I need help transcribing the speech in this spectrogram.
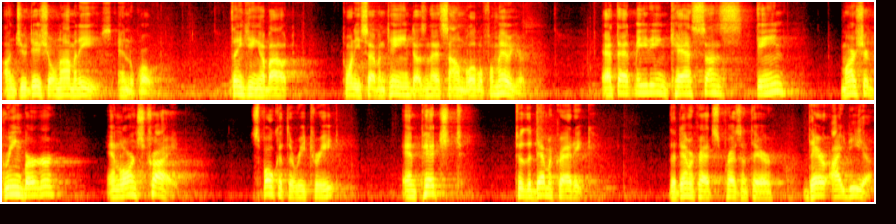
on judicial nominees, end quote. Thinking about 2017, doesn't that sound a little familiar? At that meeting, Cass Sunstein, Marcia Greenberger, and Laurence Tribe spoke at the retreat and pitched to the Democratic, the Democrats present there, their idea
